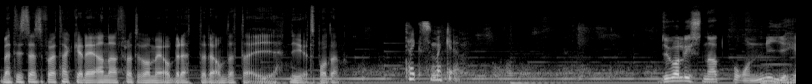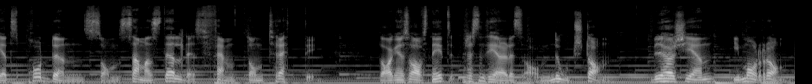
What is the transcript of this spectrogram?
men tills dess får jag tacka dig Anna för att du var med och berättade om detta i Nyhetspodden. Tack så mycket. Du har lyssnat på Nyhetspodden som sammanställdes 15.30. Dagens avsnitt presenterades av Nordstan. Vi hörs igen imorgon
